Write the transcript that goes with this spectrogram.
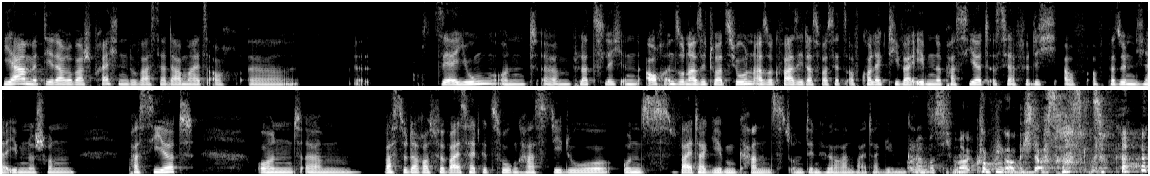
ja mit dir darüber sprechen. Du warst ja damals auch äh, sehr jung und ähm, plötzlich in, auch in so einer Situation, also quasi das, was jetzt auf kollektiver Ebene passiert, ist ja für dich auf, auf persönlicher Ebene schon passiert. Und ähm, was du daraus für Weisheit gezogen hast, die du uns weitergeben kannst und den Hörern weitergeben kannst. Oder muss ich mal gucken, ob ich da was rausgezogen habe.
